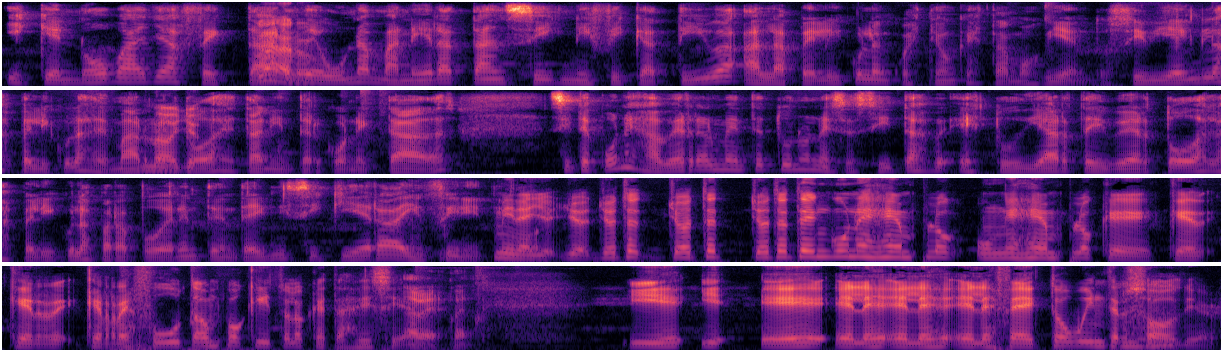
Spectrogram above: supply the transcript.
y que no vaya a afectar de una manera tan significativa a la película en cuestión que estamos viendo. Si bien las películas de Marvel todas están interconectadas, si te pones a ver realmente tú no necesitas estudiarte y ver todas las películas para poder entender ni siquiera Infinity. Mira, yo, yo, te, yo, te, yo, te, tengo un ejemplo, un ejemplo que, que, que, refuta un poquito lo que estás diciendo. A ver, bueno. Y, y eh, el, el, el, efecto Winter Soldier.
